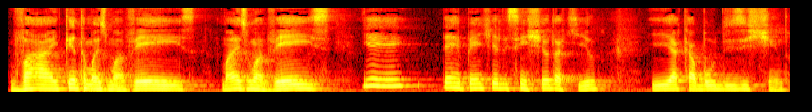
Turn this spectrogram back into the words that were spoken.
vai, tenta mais uma vez, mais uma vez, e aí, de repente, ele se encheu daquilo e acabou desistindo.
